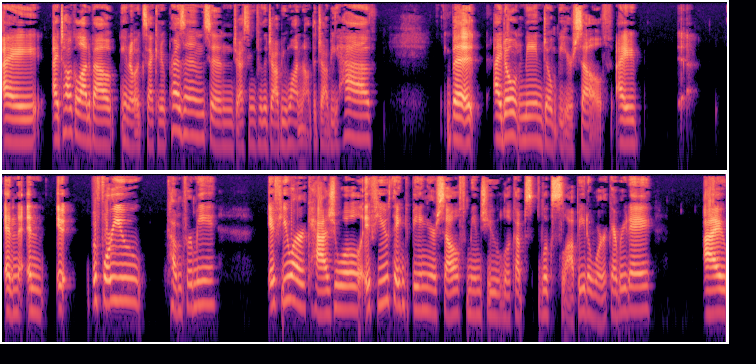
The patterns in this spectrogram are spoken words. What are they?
I I talk a lot about, you know, executive presence and dressing for the job you want, not the job you have. But I don't mean don't be yourself. I and and it before you come for me, if you are casual, if you think being yourself means you look up look sloppy to work every day, I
